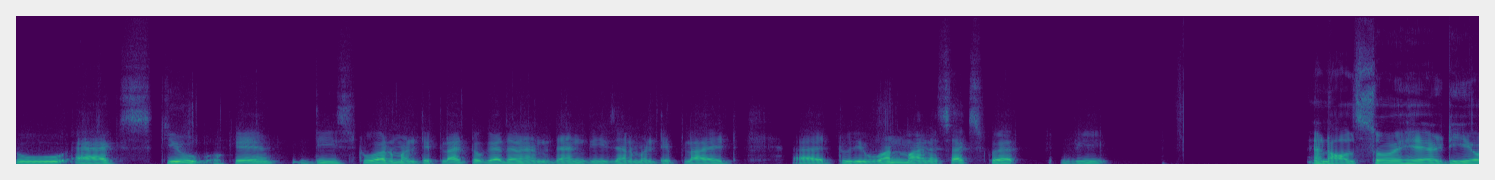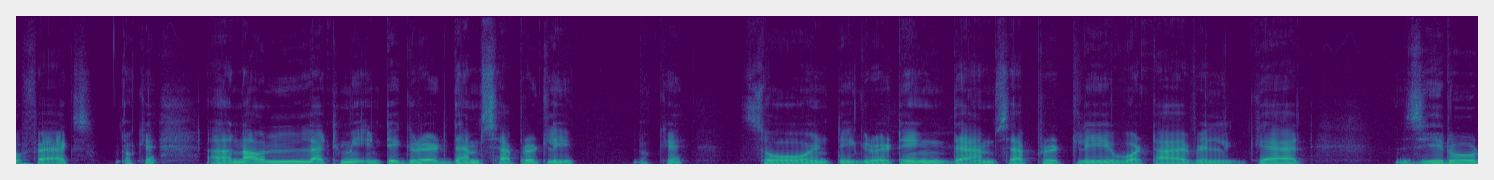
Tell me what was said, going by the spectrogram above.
2x cube okay. These two are multiplied together and then these are multiplied uh, to the 1 minus x square. We and also here d of x okay? Uh, now let me integrate them separately okay? So integrating them separately what I will get 0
